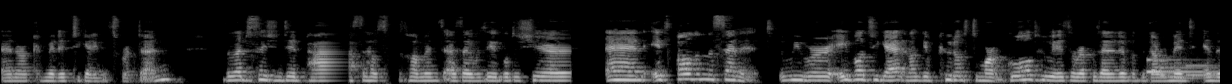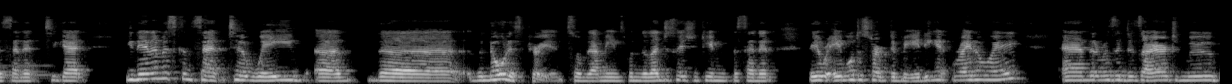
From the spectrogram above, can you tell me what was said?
and are committed to getting this work done. The legislation did pass the House of Commons, as I was able to share, and it's all in the Senate. We were able to get, and I'll give kudos to Marc Gold, who is a representative of the government in the Senate, to get unanimous consent to waive uh, the the notice period. So that means when the legislation came to the Senate, they were able to start debating it right away. And there was a desire to move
